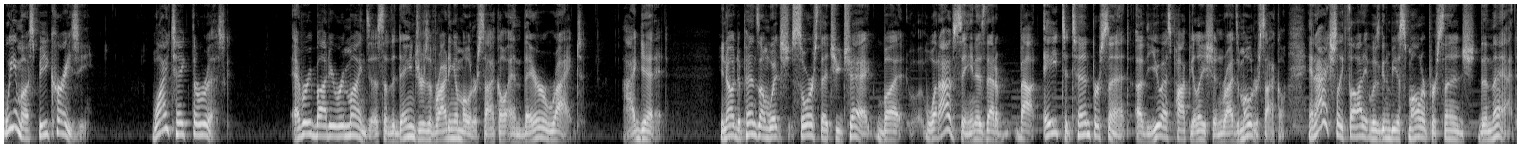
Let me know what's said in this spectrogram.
We must be crazy. Why take the risk? Everybody reminds us of the dangers of riding a motorcycle, and they're right. I get it. You know, it depends on which source that you check, but what I've seen is that about 8 to 10% of the US population rides a motorcycle. And I actually thought it was going to be a smaller percentage than that.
